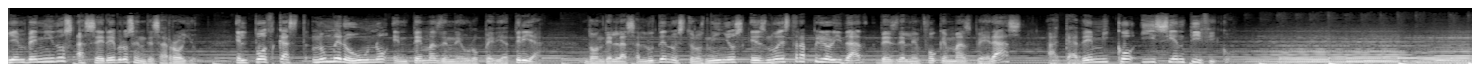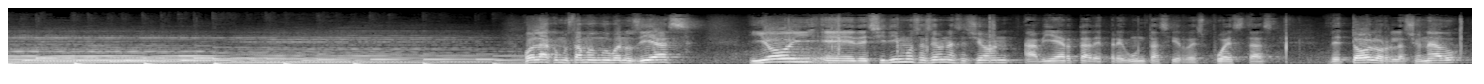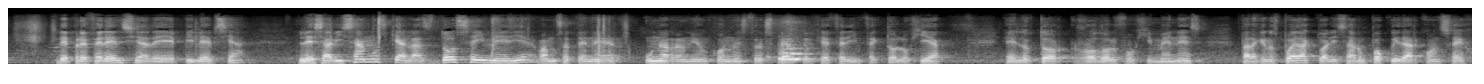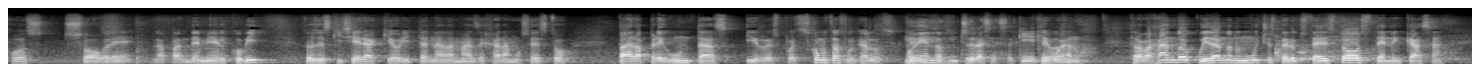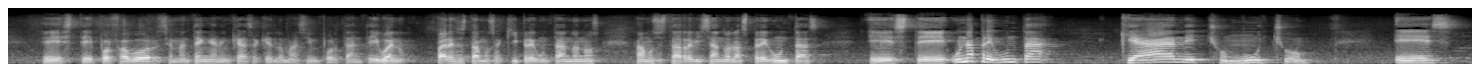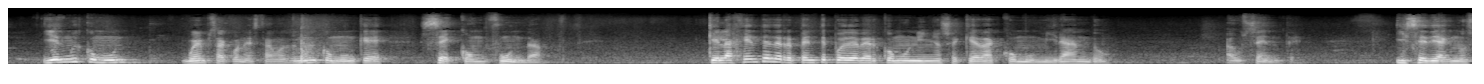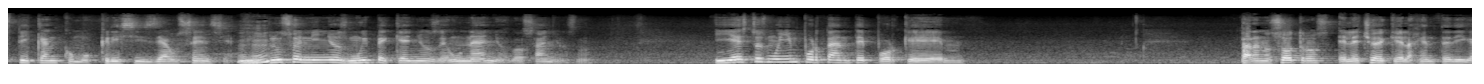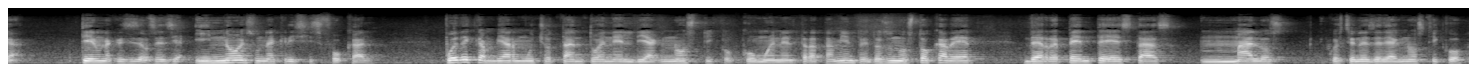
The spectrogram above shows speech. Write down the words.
Bienvenidos a Cerebros en Desarrollo, el podcast número uno en temas de neuropediatría, donde la salud de nuestros niños es nuestra prioridad desde el enfoque más veraz, académico y científico. Hola, ¿cómo estamos? Muy buenos días. Y hoy eh, decidimos hacer una sesión abierta de preguntas y respuestas de todo lo relacionado, de preferencia de epilepsia. Les avisamos que a las doce y media vamos a tener una reunión con nuestro experto, el jefe de infectología, el doctor Rodolfo Jiménez, para que nos pueda actualizar un poco y dar consejos sobre la pandemia del COVID. Entonces quisiera que ahorita nada más dejáramos esto para preguntas y respuestas. ¿Cómo estás, Juan Carlos? Muy bien, muchas gracias. Aquí Qué trabajando. bueno. Trabajando, cuidándonos mucho. Espero que ustedes todos estén en casa. Este, por favor, se mantengan en casa, que es lo más importante. Y bueno, para eso estamos aquí preguntándonos. Vamos a estar revisando las preguntas. Este, una pregunta que han hecho mucho es, y es muy común, voy a empezar con esta, es muy común que se confunda que la gente de repente puede ver cómo un niño se queda como mirando, ausente, y se diagnostican como crisis de ausencia, incluso en niños muy pequeños de un año, dos años. ¿no? Y esto es muy importante porque para nosotros el hecho de que la gente diga tiene una crisis de ausencia y no es una crisis focal, puede cambiar mucho tanto en el diagnóstico como en el tratamiento. Entonces nos toca ver de repente estas malas cuestiones de diagnóstico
